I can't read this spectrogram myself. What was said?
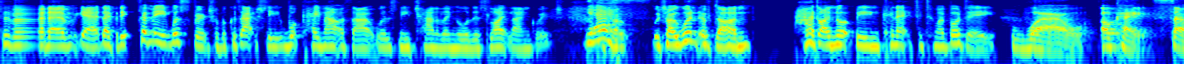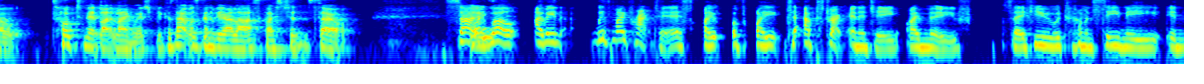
But um yeah no but it, for me it was spiritual because actually what came out of that was me channeling all this light language yes which I, which I wouldn't have done had I not been connected to my body. Wow. Okay so talk to me at light language because that was going to be our last question. So so well i mean with my practice, I, I to abstract energy, I move. So if you were to come and see me in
